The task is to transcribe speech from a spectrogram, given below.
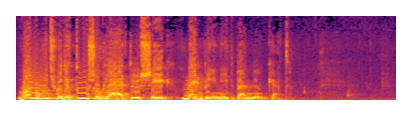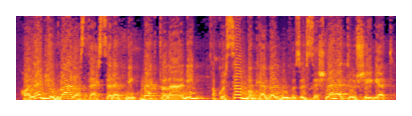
Van úgy, hogy a túl sok lehetőség megbénít bennünket. Ha a legjobb választást szeretnénk megtalálni, akkor számba kell vennünk az összes lehetőséget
